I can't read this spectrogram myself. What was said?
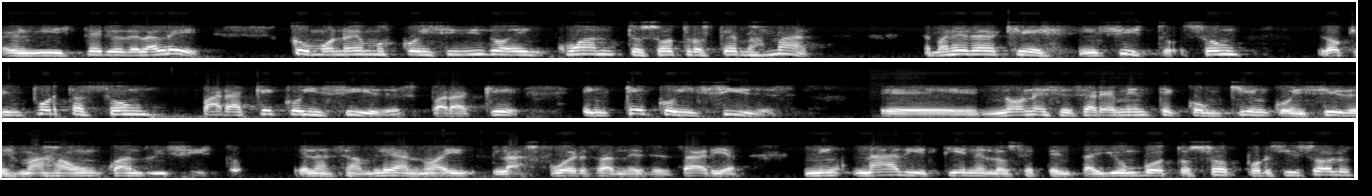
el Ministerio de la Ley, como no hemos coincidido en cuantos otros temas más. De manera que, insisto, son lo que importa son para qué coincides, para qué, en qué coincides, eh, no necesariamente con quién coincides, más aún cuando, insisto, en la Asamblea no hay las fuerzas necesarias, ni, nadie tiene los 71 votos por sí solos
